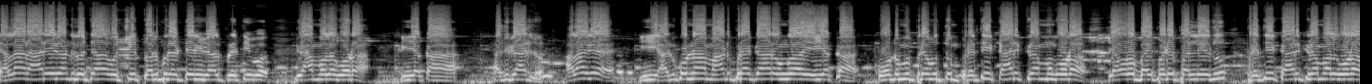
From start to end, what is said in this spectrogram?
తెల్లారి ఆరే గంటకు వచ్చి వచ్చి తలుపు తట్టారు ఇవాళ ప్రతి గ్రామంలో కూడా. ఈ యొక్క అధికారులు. అలాగే ఈ అనుకున్న మాట ప్రకారంగా ఈ యొక్క కూటమి ప్రభుత్వం ప్రతి కార్యక్రమం కూడా ఎవరు భయపడే పని లేదు. ప్రతి కార్యక్రమాలు కూడా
